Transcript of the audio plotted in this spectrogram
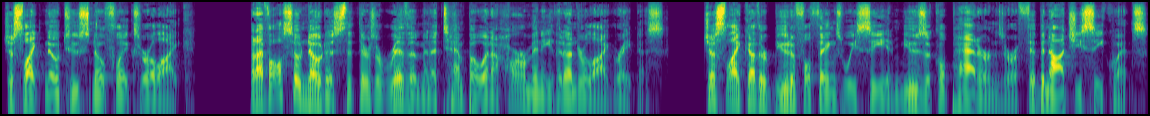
just like no two snowflakes are alike. But I've also noticed that there's a rhythm and a tempo and a harmony that underlie greatness, just like other beautiful things we see in musical patterns or a Fibonacci sequence.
